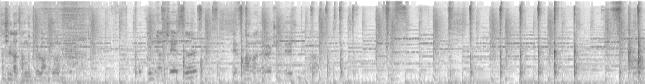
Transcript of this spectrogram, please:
사실 나 당근 별로 안 좋아하는데. 볶음 야채에 쓸 대파 마늘을 준비해 줍니다. 어?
